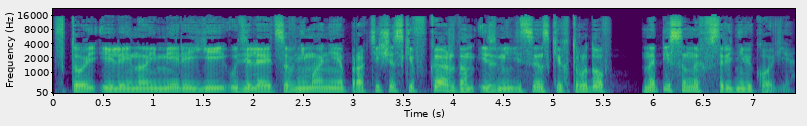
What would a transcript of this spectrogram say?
В той или иной мере ей уделяется внимание практически в каждом из медицинских трудов, написанных в Средневековье.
